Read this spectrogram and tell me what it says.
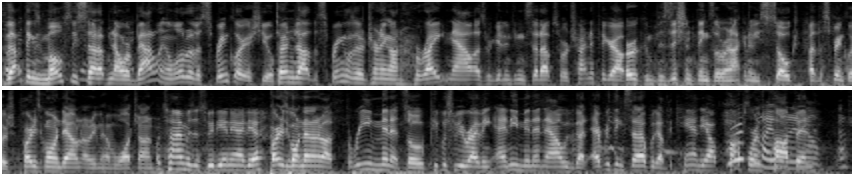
We got things mostly set up now. We're battling a little bit of a sprinkler issue. Turns out the sprinklers are turning on right now as we're getting things set up, so we're trying to figure out where we can position things so we're not gonna be soaked by the sprinklers. Party's going down, I don't even have a watch on. What time is it, sweetie, any idea? Party's going down in about three minutes, so people should be arriving any minute now. We've got everything set up, we got the candy out, popcorn's what I wanna popping. Out of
